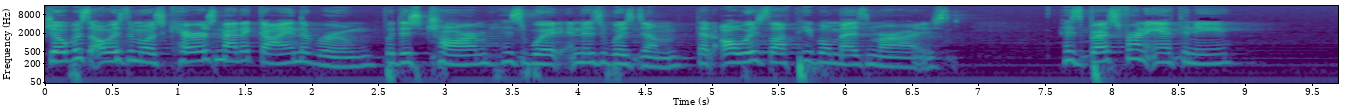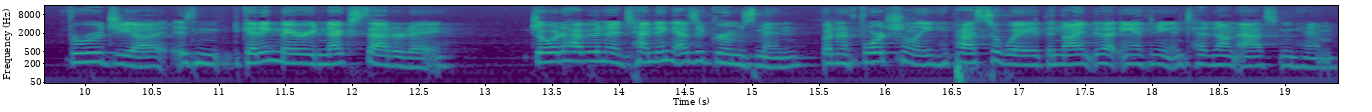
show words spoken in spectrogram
Joe was always the most charismatic guy in the room with his charm, his wit, and his wisdom that always left people mesmerized. His best friend Anthony Ferrugia is getting married next Saturday. Joe would have been attending as a groomsman, but unfortunately, he passed away the night that Anthony intended on asking him.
